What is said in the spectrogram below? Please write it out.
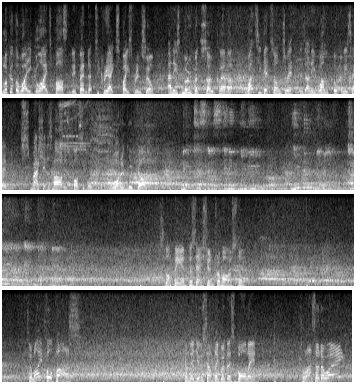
Look at the way he glides past the defender to create space for himself. And his movement's so clever. Once he gets onto it, there's only one thought in his head. Smash it as hard as possible. What a good goal. Sloppy in possession from Arsenal. Delightful pass. Can they do something with this ball in? Clattered away.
